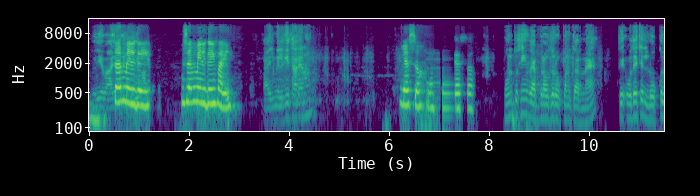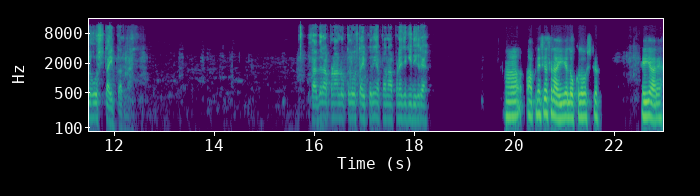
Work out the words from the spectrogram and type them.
ਮੇਰੀ ਆਵਾਜ਼ सर मिल गई सर मिल गई फाइल ਫਾਈਲ ਮਿਲ ਗਈ ਸਾਰਿਆਂ ਨੂੰ यस सर Yes, sir. ਹੁਣ ਤੁਸੀਂ ਵੈਬ ਬਰਾਊਜ਼ਰ ਓਪਨ ਕਰਨਾ ਹੈ ਤੇ ਉਹਦੇ 'ਚ ਲੋਕਲ ਹੋਸਟ ਟਾਈਪ ਕਰਨਾ ਹੈ ਸਾਗਰ ਆਪਣਾ ਲੋਕਲ ਹੋਸਟ ਟਾਈਪ ਕਰੀ ਆਪਾਂ ਨੂੰ ਆਪਣੇ 'ਚ ਕੀ ਦਿਖ ਰਿਹਾ हाँ आपने से सर आई है लोकल होस्ट यही आ रहा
